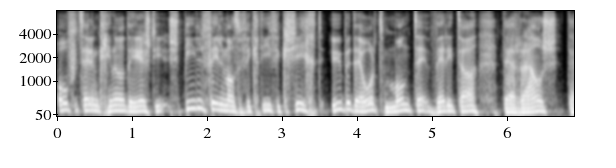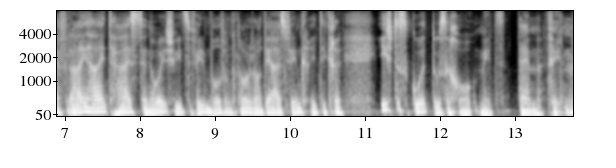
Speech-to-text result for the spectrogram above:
offiziell im Kino der erste Spielfilm, also fiktive Geschichte über den Ort Monte Verita. Der Rausch der Freiheit heißt der neue Schweizer Film Wolfram Knorr, Radio 1 Filmkritiker. Ist das gut rausgekommen mit dem Film?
